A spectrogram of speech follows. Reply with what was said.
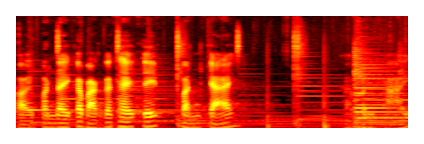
Rồi, bên đây các bạn có thể tiếp, bên trái. Và bên phải.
